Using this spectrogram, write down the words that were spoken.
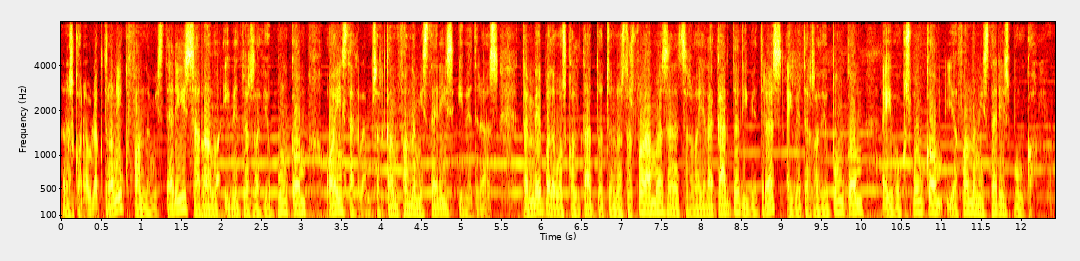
En el correu electrònic fontdemisteris arroba ib3radio.com o a Instagram cercant Font de Misteris i B3. També podeu escoltar tots els nostres programes en el servei a la carta d'IB3 a ib3radio.com, a ivox.com i a fontdemisteris.com.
